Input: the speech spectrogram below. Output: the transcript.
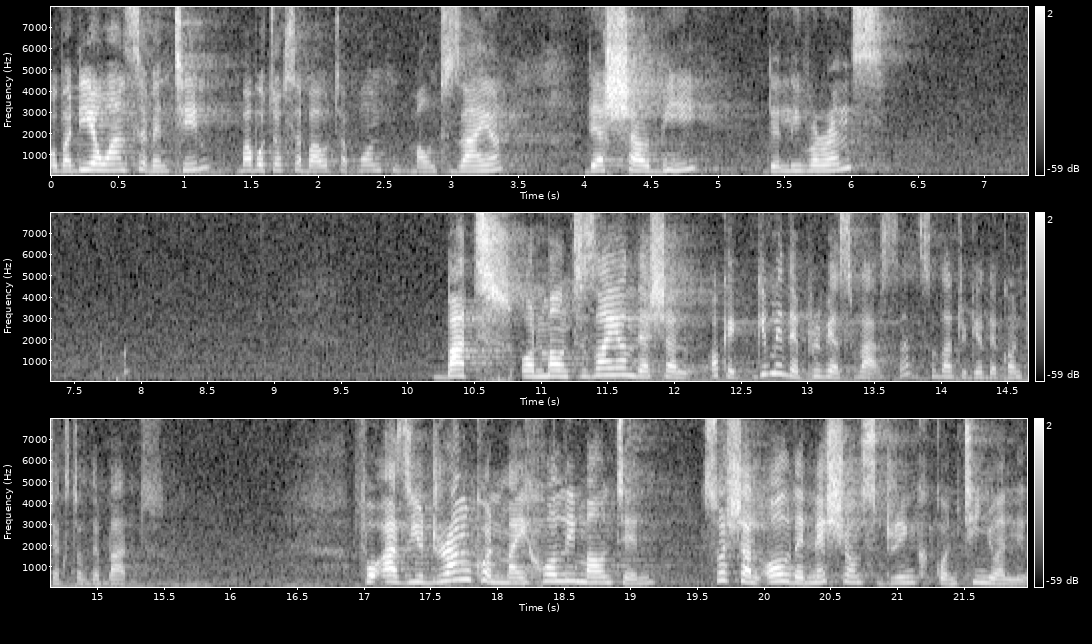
Obadiah 1:17, Bible talks about upon Mount Zion there shall be deliverance. But on Mount Zion there shall okay, give me the previous verse eh, so that you get the context of the but. For as you drank on my holy mountain, so shall all the nations drink continually.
